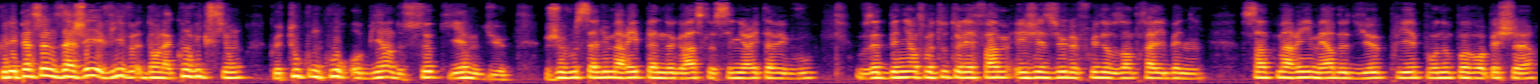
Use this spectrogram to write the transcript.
Que les personnes âgées vivent dans la conviction que tout concourt au bien de ceux qui aiment Dieu. Je vous salue Marie, pleine de grâce, le Seigneur est avec vous. Vous êtes bénie entre toutes les femmes, et Jésus, le fruit de vos entrailles, est béni. Sainte Marie, Mère de Dieu, priez pour nous pauvres pécheurs,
